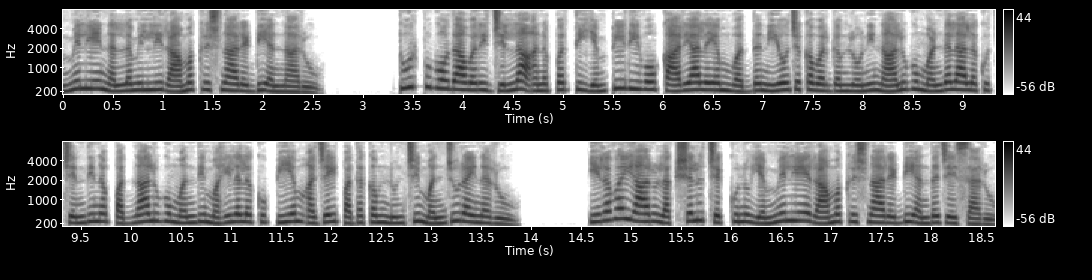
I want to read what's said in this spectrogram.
ఎమ్మెల్యే నల్లమిల్లి రామకృష్ణారెడ్డి అన్నారు. తూర్పుగోదావరి జిల్లా అనపర్తి ఎంపీడీఓ కార్యాలయం వద్ద నియోజకవర్గంలోని నాలుగు మండలాలకు చెందిన పద్నాలుగు మంది మహిళలకు పీఎం అజయ్ పథకం నుంచి మంజూరైన రూ ఇరవై ఆరు లక్షలు చెక్కును ఎమ్మెల్యే రామకృష్ణారెడ్డి అందజేశారు.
